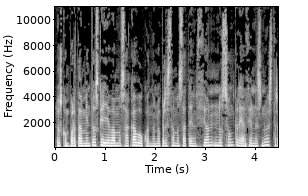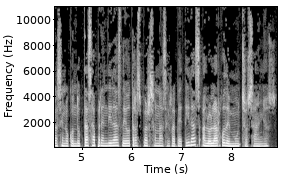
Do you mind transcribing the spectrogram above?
Los comportamientos que llevamos a cabo cuando no prestamos atención no son creaciones nuestras, sino conductas aprendidas de otras personas y repetidas a lo largo de muchos años.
